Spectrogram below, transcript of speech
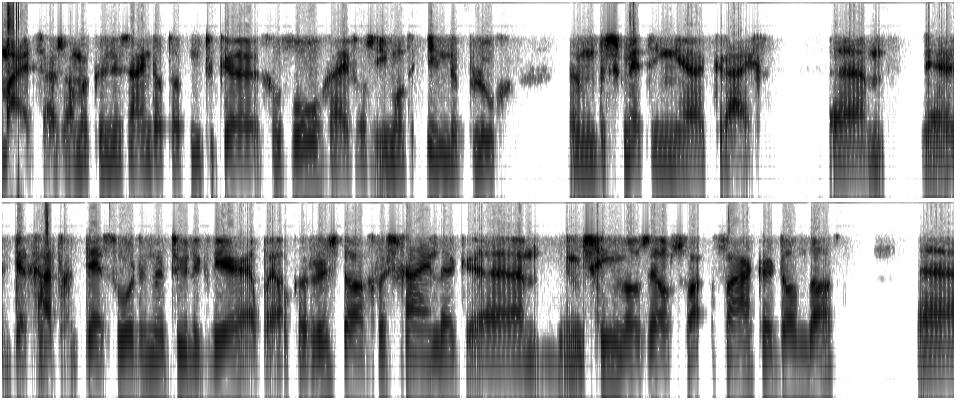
maar het zou zomaar kunnen zijn dat dat natuurlijk gevolgen heeft als iemand in de ploeg een besmetting krijgt. Ehm, er gaat getest worden natuurlijk weer, op elke rustdag waarschijnlijk. Ehm, misschien wel zelfs vaker dan dat. Uh,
